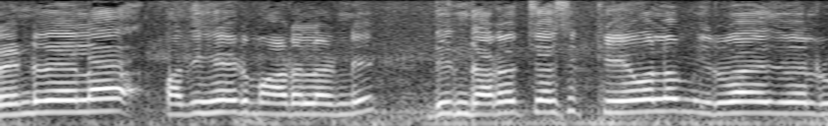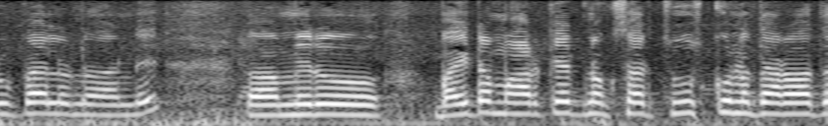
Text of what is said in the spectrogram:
రెండు వేల పదిహేడు మోడల్ అండి. దీని ధర వచ్చేసి కేవలం ఇరవై ఐదు వేల రూపాయలు ఉన్నదండి. మీరు బయట మార్కెట్ని ఒకసారి చూసుకున్న తర్వాత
